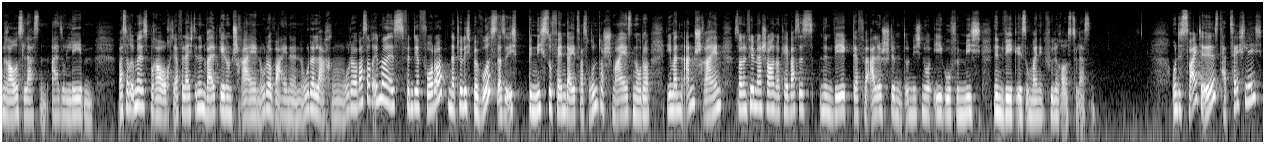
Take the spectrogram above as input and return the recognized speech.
rauslassen, also leben was auch immer es braucht. Ja, vielleicht in den Wald gehen und schreien oder weinen oder lachen oder was auch immer es von dir fordert. Natürlich bewusst. Also ich bin nicht so Fan, da jetzt was runterschmeißen oder jemanden anschreien, sondern vielmehr schauen, okay, was ist ein Weg, der für alle stimmt und nicht nur Ego für mich ein Weg ist, um meine Gefühle rauszulassen. Und das Zweite ist tatsächlich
